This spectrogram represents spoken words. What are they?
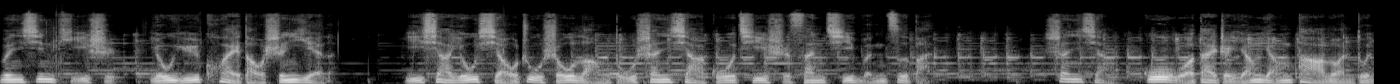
温馨提示：由于快到深夜了，以下由小助手朗读山下锅七十三期文字版。山下锅，我带着洋洋大乱炖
